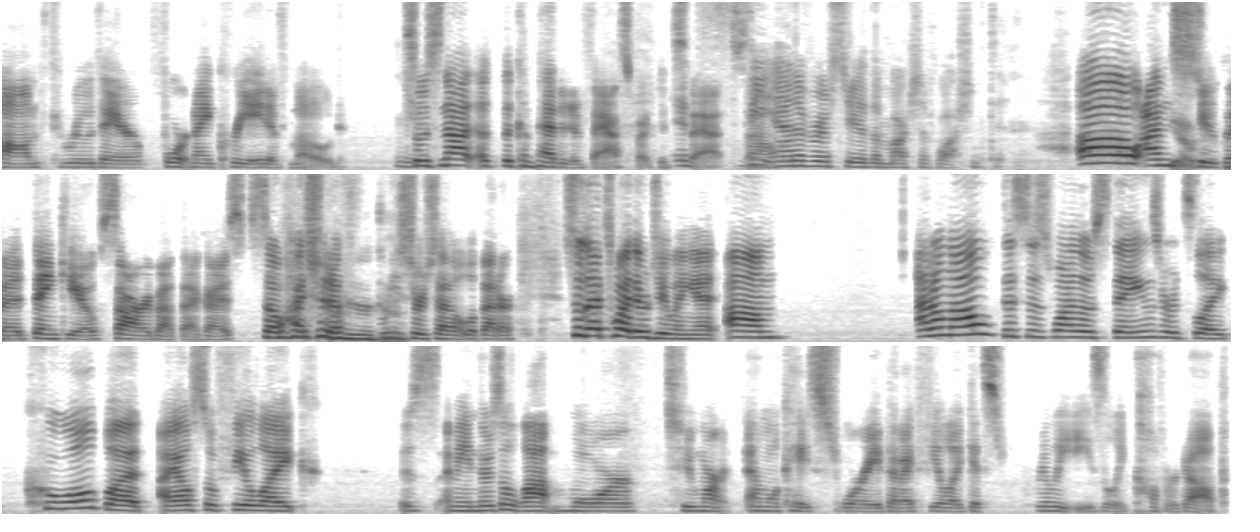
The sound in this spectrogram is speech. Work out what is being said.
um, through their Fortnite creative mode. So it's not uh the competitive aspect; it's, that. It's that. the anniversary of the March of Washington. Oh, I'm Yep. stupid. Thank you. Sorry about that, guys. So I should have you're researched that a little better. So that's why they're doing it. Um, I don't know. This is one of those things where it's like cool, but I also feel like there's. I mean, there's a lot more to Mart MLK's story that I feel like gets really easily covered up.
